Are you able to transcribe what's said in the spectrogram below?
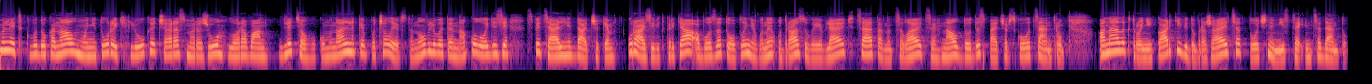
Хмельницькводоканал моніторить люки через мережу Лораван. Для цього комунальники почали встановлювати на колодязі спеціальні датчики. У разі відкриття або затоплення вони одразу виявляють це та надсилають сигнал до диспетчерського центру. А на електронній карті відображається точне місце інциденту.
